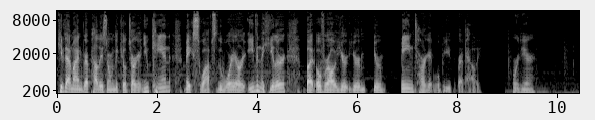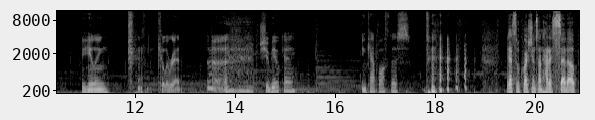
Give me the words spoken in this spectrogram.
keep that in mind. Ret Pallies normally kill target. You can make swaps to the warrior or even the healer, but overall your your your main target will be the Ret Pally. Forward here. Healing. Kill a rat. Should be okay. Can Incap off this. I got some questions on how to set up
